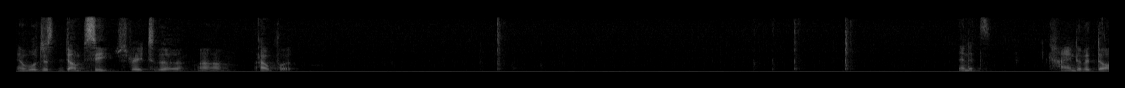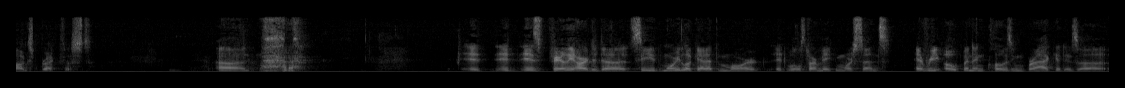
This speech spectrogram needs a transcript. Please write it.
and we'll just dump C straight to the uh, output. And it's kind of a dog's breakfast. Uh, it, it is fairly hard to uh, see. The more you look at it, the more it will start making more sense. Every open and closing bracket is a,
